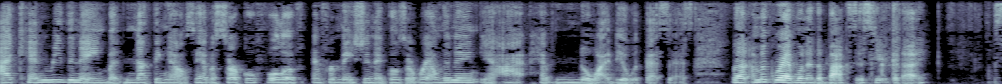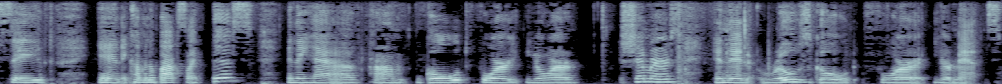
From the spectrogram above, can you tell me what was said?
I can read the name, but nothing else. They have a circle full of information that goes around the name. Yeah, I have no idea what that says. But I'm going to grab one of the boxes here that I saved and it come in a box like this and they have um, gold for your shimmers and then rose gold for your mattes.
